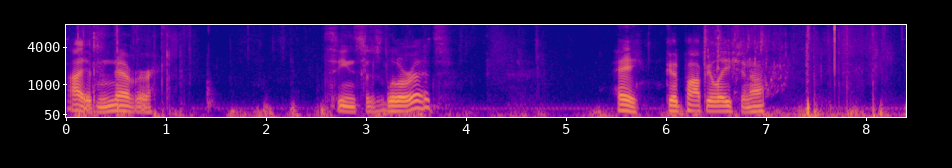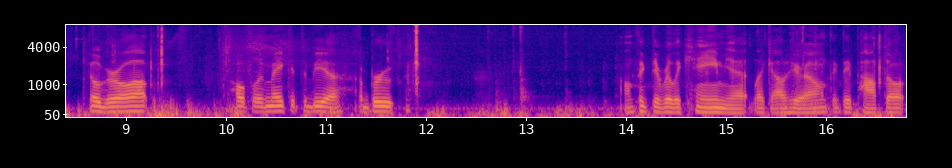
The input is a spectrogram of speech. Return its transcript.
I have never seen such little reds. Hey, good population, huh? He'll grow up, hopefully make it to be a, a brute. I don't think they really came yet, like out here. I don't think they popped up.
